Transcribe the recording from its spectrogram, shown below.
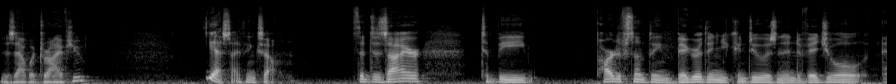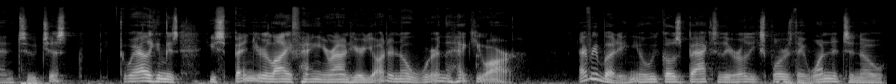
Is that what drives you? Yes, I think so. The desire to be part of something bigger than you can do as an individual and to just the way I like it is you spend your life hanging around here, you ought to know where in the heck you are. Everybody, you know, it goes back to the early explorers. They wanted to know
